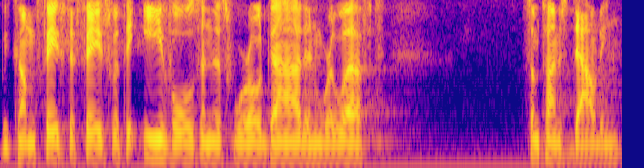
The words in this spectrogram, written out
We come face to face with the evils in this world, God, and we're left sometimes doubting,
